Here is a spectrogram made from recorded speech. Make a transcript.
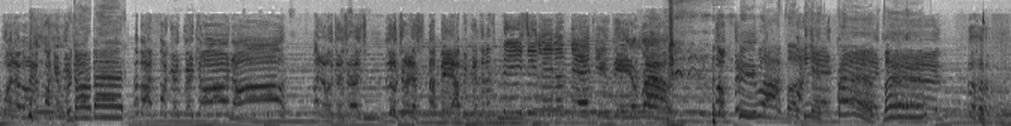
What am I, a fucking retard? Am I fucking retard? Huh? I know what this is. You're trying to stop me out because of this crazy little man you need around. The feel like fucking friends, man.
